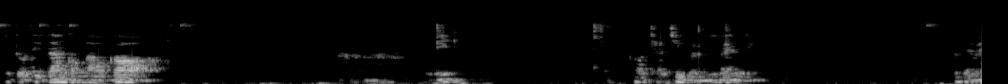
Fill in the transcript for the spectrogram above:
ในตัวติดตั้งของเราก็นี้ก็ใช้ชื่อแบบนี้ได้เลยเข้าใจไหม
